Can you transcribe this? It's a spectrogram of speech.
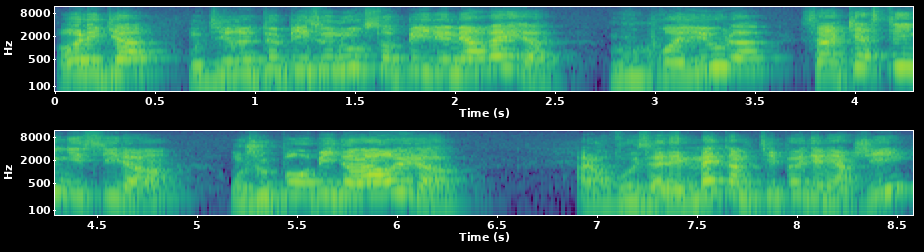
Oh les gars, on dirait deux bisounours au pays des merveilles là. Vous vous croyez où là? C'est un casting ici là. Hein on joue pas au billes dans la rue là. Alors vous allez mettre un petit peu d'énergie,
